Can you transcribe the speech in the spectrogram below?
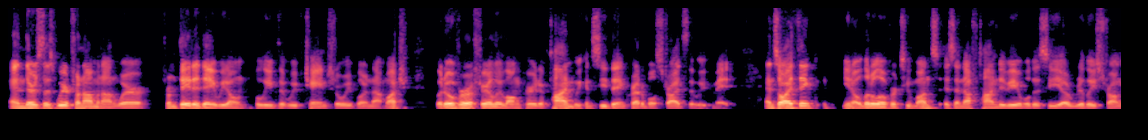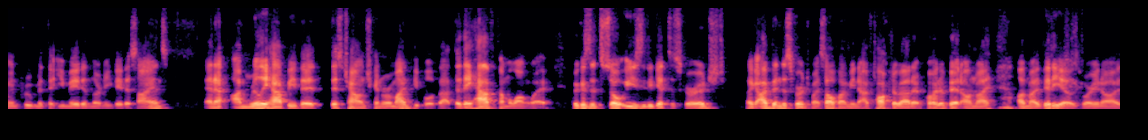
And there's this weird phenomenon where from day to day, we don't believe that we've changed or we've learned that much. But over a fairly long period of time, we can see the incredible strides that we've made. And so I think, you know, a little over two months is enough time to be able to see a really strong improvement that you made in learning data science. And I, am really happy that this challenge can remind people of that, that they have come a long way because it's so easy to get discouraged. Like I've been discouraged myself. I mean, I've talked about it quite a bit on my on my videos where, you know, I,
